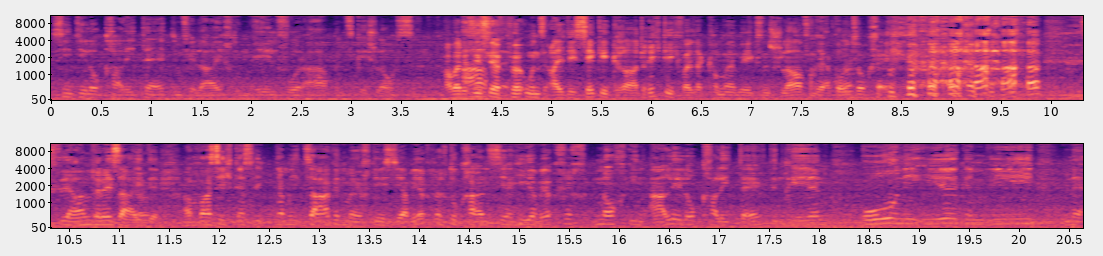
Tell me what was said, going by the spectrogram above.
sind die Lokalitäten vielleicht um 11 Uhr abends geschlossen. Aber das ist ja für uns alte Säcke gerade richtig, weil da kann man wenigstens schlafen. Ja gut, ne? okay. das ist die andere Seite. Aber was ich das damit sagen möchte, ist ja wirklich, du kannst ja hier wirklich noch in alle Lokalitäten gehen, ohne irgendwie eine,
